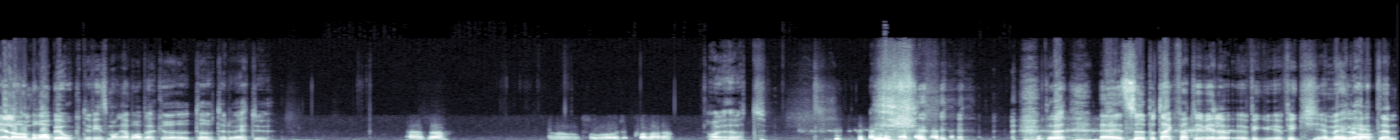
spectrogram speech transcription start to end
Eller en bra bok. Det finns många bra böcker ute, det vet du. Alltså? Ja, får kolla då. Har jag hört. du, eh, supertack för att vi ville, fick, fick möjligheten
